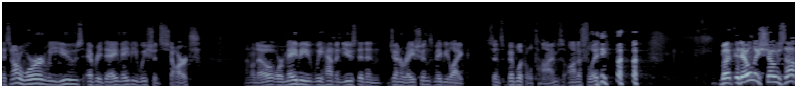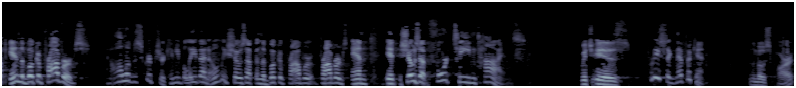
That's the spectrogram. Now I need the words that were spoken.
it's not a word we use every day. Maybe we should start. I don't know. Or maybe we haven't used it in generations, maybe like since biblical times, honestly. but it only shows up in the book of Proverbs And all of the scripture. Can you believe that? It only shows up in the book of Proverbs, and it shows up 14 times, which is pretty significant for the most part.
